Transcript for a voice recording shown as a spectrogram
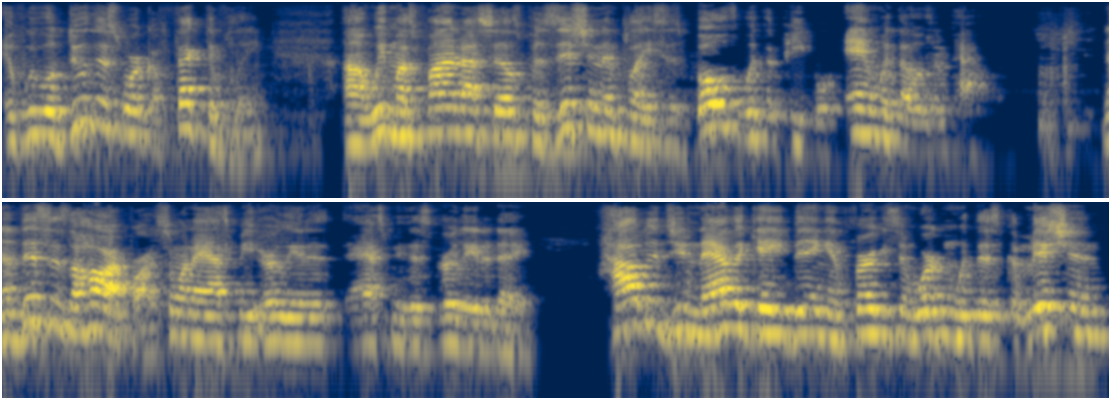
If we will do this work effectively, uh, we must find ourselves positioned in places both with the people and with those in power. Now, this is the hard part. Someone asked me earlier asked me this earlier today. How did you navigate being in Ferguson, working with this commission,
